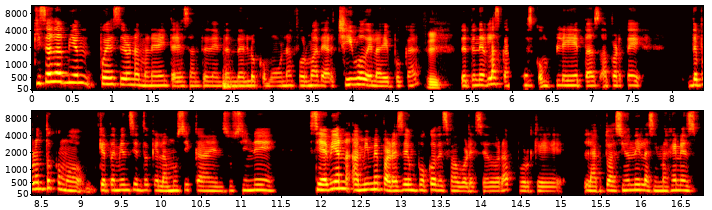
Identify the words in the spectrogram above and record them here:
quizá también puede ser una manera interesante de entenderlo como una forma de archivo de la época, de tener las canciones completas, aparte de pronto como que también siento que la música en su cine, si bien a mí me parece un poco desfavorecedora porque la actuación y las imágenes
